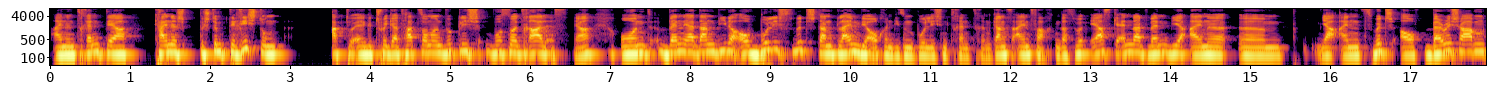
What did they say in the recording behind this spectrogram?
einen Trend, der keine bestimmte Richtung aktuell getriggert hat, sondern wirklich, wo es neutral ist, ja. Und wenn er dann wieder auf Bullish switcht, dann bleiben wir auch in diesem bullischen Trend drin, ganz einfach. Und das wird erst geändert, wenn wir eine ähm, ja, einen Switch auf Bearish haben,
